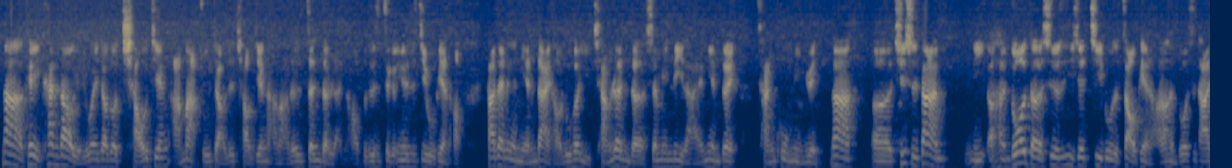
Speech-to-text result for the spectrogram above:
那可以看到有一位叫做乔坚阿嬷，主角是乔坚阿嬷，这是真的人哈，不是这个，因为是纪录片哈。他在那个年代哈，如何以强韧的生命力来面对残酷命运？那呃，其实当然你很多的是一些记录的照片，好像很多是他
